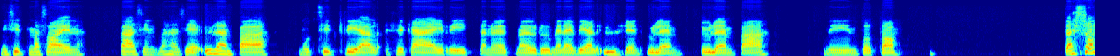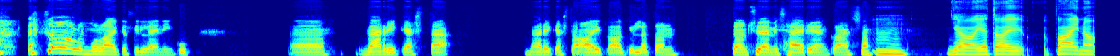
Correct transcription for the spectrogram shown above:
Niin sitten mä sain, pääsin vähän siihen ylempää, mutta sitten vielä sekään ei riittänyt, että mä jouduin menemään vielä yhden ylem, ylempää. Niin tota, tässä, on, tässä on ollut mulla aika silleen niin kuin, äh, värikästä, värikästä aikaa kyllä ton, ton syömishäiriön kanssa. Mm. Joo, ja toi paino,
